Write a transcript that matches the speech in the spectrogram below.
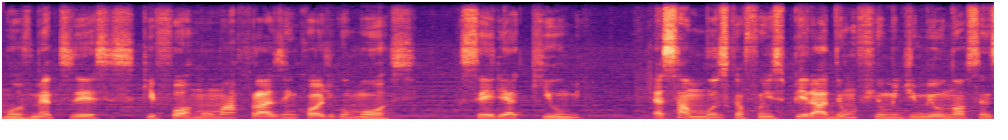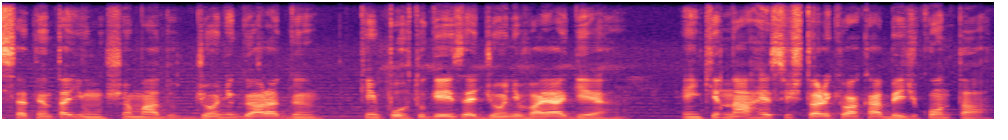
Movimentos esses que formam uma frase em código Morse, que seria Kill Me. Essa música foi inspirada em um filme de 1971 chamado Johnny Garagan, que em português é Johnny Vai à Guerra, em que narra essa história que eu acabei de contar.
